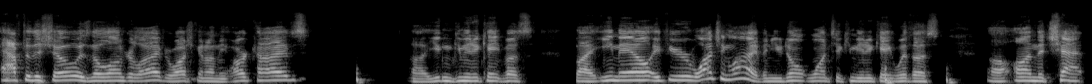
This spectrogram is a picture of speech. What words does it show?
after the show is no longer live, you're watching it on the archives. Uh, you can communicate with us by email. If you're watching live and you don't want to communicate with us uh, on the chat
